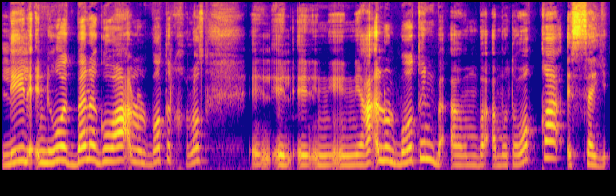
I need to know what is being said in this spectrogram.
ليه؟ لأن هو اتبنى جوه عقله الباطن خلاص. إن عقله الباطن بقى بقى متوقع السيء.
